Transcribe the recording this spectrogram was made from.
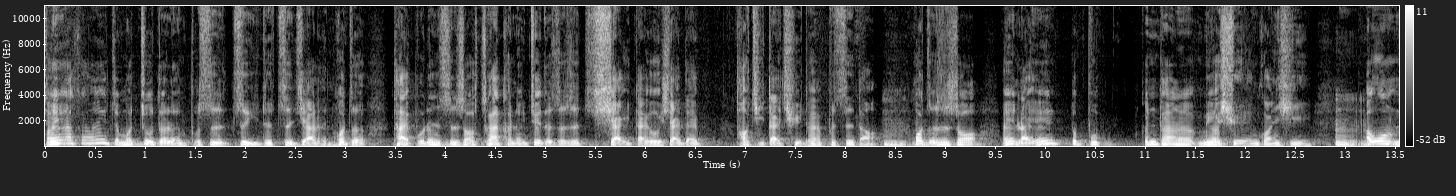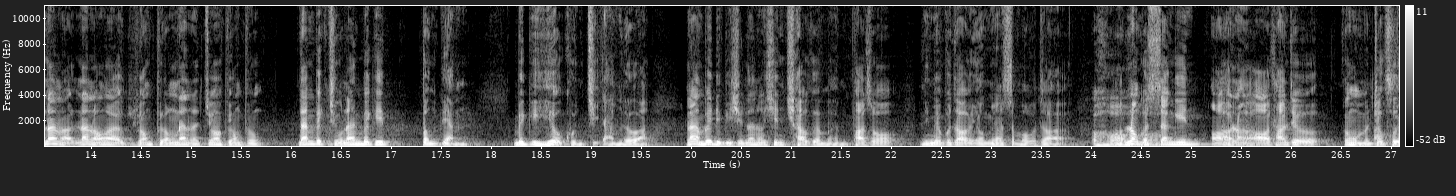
哎，啊，哎，怎么住的人不是自己的自家人，或者他也不认识说，说他可能觉得这是下一代或下一代好几代去的，他也不知道。嗯，或者是说，哎，来，哎，都不跟他没有血缘关系。嗯，啊，我那嘛，那龙啊，不用不用，那就不用不用，咱要像咱要去饭店。要去休困一暗的啊，那要入去，那能先敲个门，怕说里面不知道有没有什么，不知道哦，弄个声音哦，让哦他就跟我们就回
